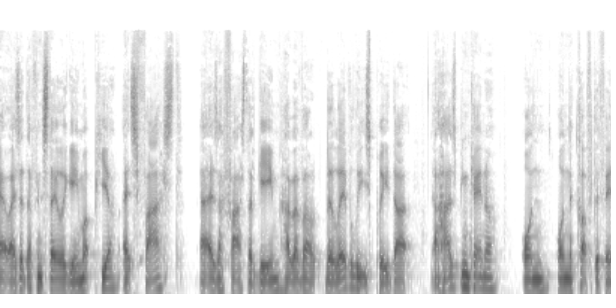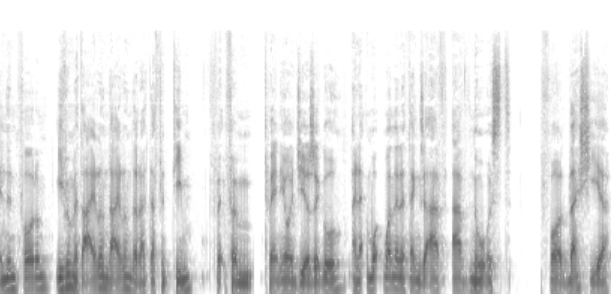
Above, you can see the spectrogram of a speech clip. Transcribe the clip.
it is a different style of game up here. It's fast. It is a faster game. However, the level that he's played at, it has been kind of on on the cuff defending for him. Even with Ireland, Ireland are a different team f- from twenty odd years ago. And one of the things that I've I've noticed for this year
